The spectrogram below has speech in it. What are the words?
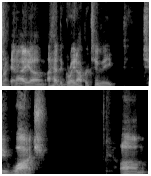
right. and I um, I had the great opportunity to watch um,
